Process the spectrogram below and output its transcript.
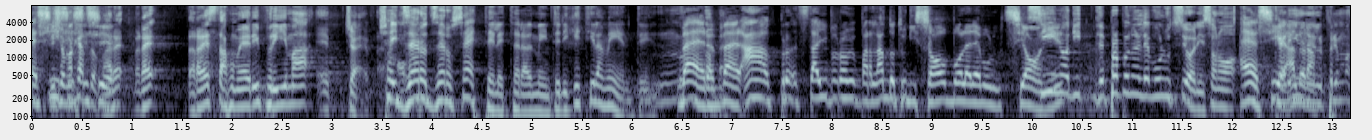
Eh, sì, Dicevo, sì, ma cazzo, sì. ma re- re- resta come eri prima. E, cioè, C'hai 007 letteralmente, di che ti lamenti? Vero, è vero. Ah, pro- stavi proprio parlando tu di Sobol e le evoluzioni. Sì, no, di- de- proprio nelle evoluzioni sono Eh sì, allora, nel primo...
